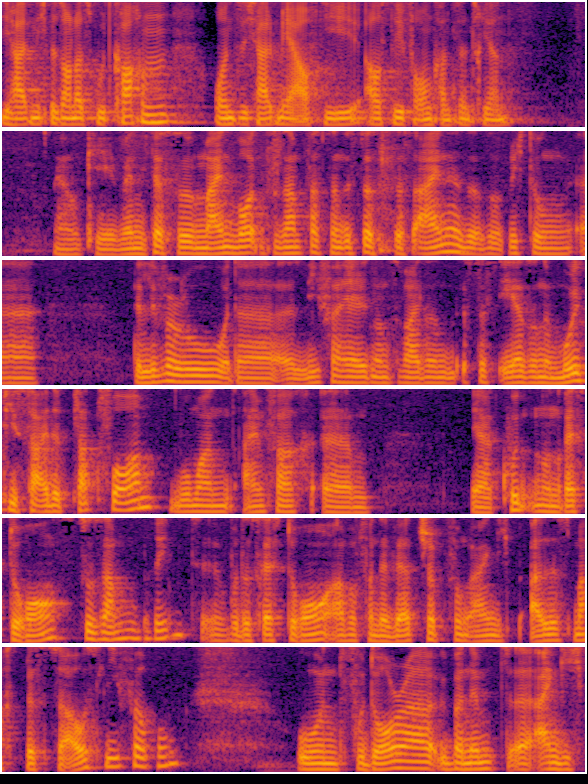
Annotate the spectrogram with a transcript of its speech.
die halt nicht besonders gut kochen und sich halt mehr auf die Auslieferung konzentrieren. Ja, okay. Wenn ich das so in meinen Worten zusammenfasse, dann ist das das eine, also Richtung äh, Deliveroo oder äh, Lieferhelden und so weiter, dann ist das eher so eine multi-sided Plattform, wo man einfach ähm, ja, Kunden und Restaurants zusammenbringt, äh, wo das Restaurant aber von der Wertschöpfung eigentlich alles macht bis zur Auslieferung. Und Fedora übernimmt äh, eigentlich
